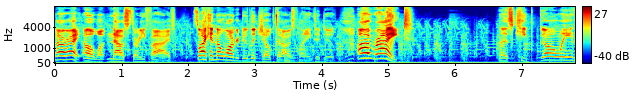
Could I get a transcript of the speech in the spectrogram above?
Alright, oh, well, now it's 35. So I can no longer do the joke that I was planning to do. Alright! Let's keep going.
